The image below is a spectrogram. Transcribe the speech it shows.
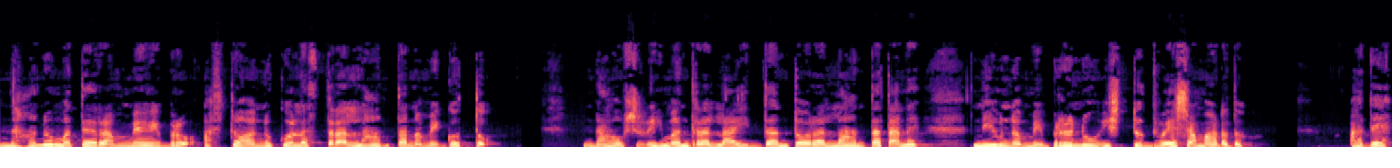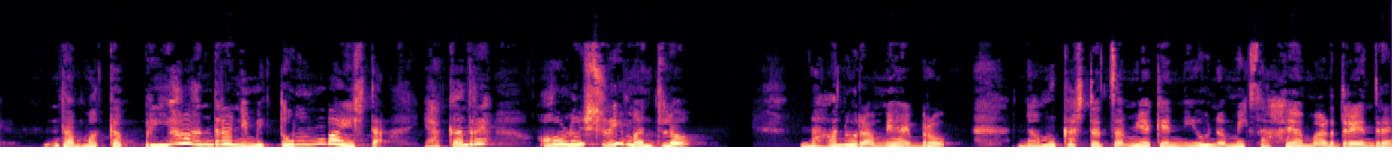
ನಾನು ಮತ್ತೆ ರಮ್ಯ ಇಬ್ರು ಅಷ್ಟು ಅನುಕೂಲಸ್ಥರಲ್ಲ ಅಂತ ನಮಗೆ ಗೊತ್ತು. ನಾವು ಶ್ರೀಮಂತರಲ್ಲ, ಇದ್ದಂಥವ್ರಲ್ಲ ಅಂತ ತಾನೇ ನೀವು ನಮ್ಮಿಬ್ರನ್ನು ಇಷ್ಟು ದ್ವೇಷ ಮಾಡೋದು. ಅದೇ ನಮ್ಮಕ್ಕ ಪ್ರಿಯಾ ಅಂದ್ರೆ ನಿಮಗೆ ತುಂಬಾ ಇಷ್ಟ. ಯಾಕಂದ್ರೆ ಅವಳು ಶ್ರೀಮಂತಲು ನಾನು ರಮ್ಯಾ ಇಬ್ರು. ನಮ್ಮ ಕಷ್ಟದ ಸಮಯಕ್ಕೆ ನೀವು ನಮಗೆ ಸಹಾಯ ಮಾಡಿದ್ರೆ ಅಂದರೆ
